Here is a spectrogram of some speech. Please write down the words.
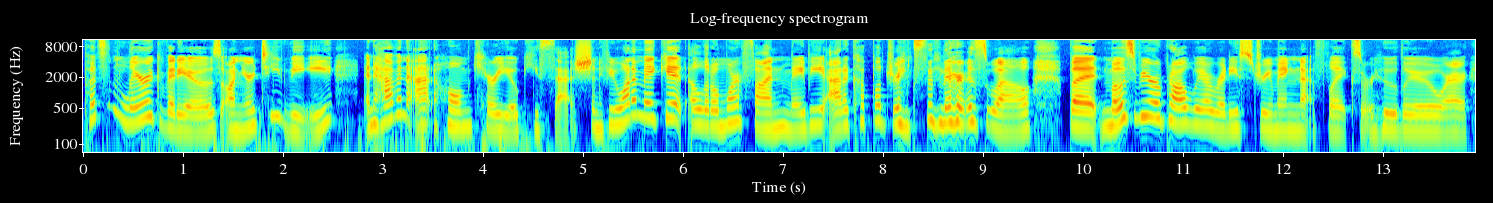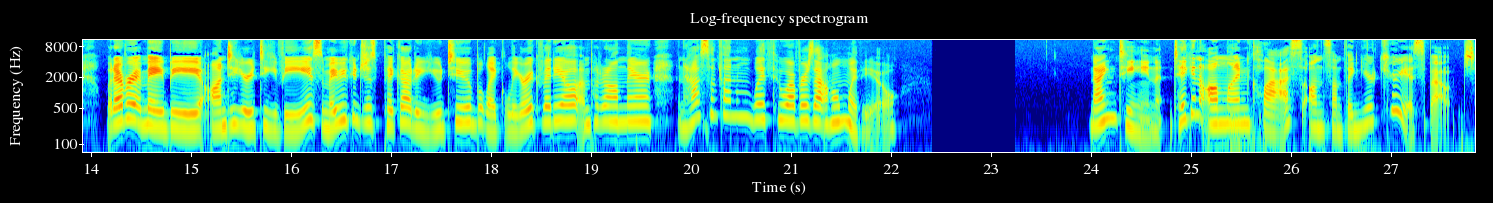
Put some lyric videos on your TV and have an at home karaoke sesh. And if you want to make it a little more fun, maybe add a couple drinks in there as well. But most of you are probably already streaming Netflix or Hulu or whatever it may be onto your TV. So maybe you can just pick out a YouTube like lyric video and put it on there and have some fun with whoever's at home with you. 19. Take an online class on something you're curious about.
